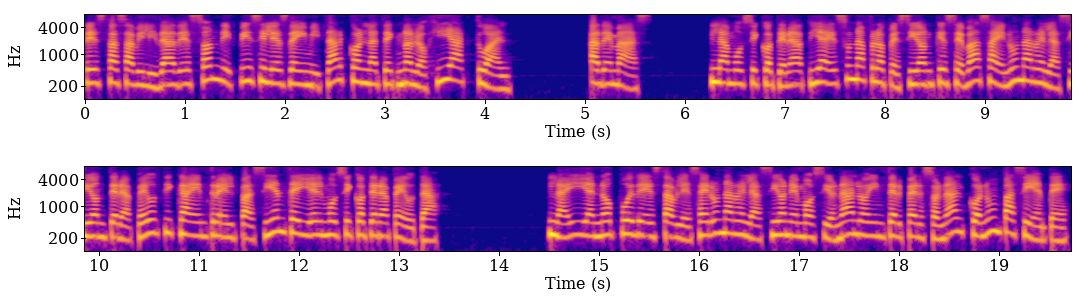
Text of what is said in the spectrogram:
Estas habilidades son difíciles de imitar con la tecnología actual. Además, la musicoterapia es una profesión que se basa en una relación terapéutica entre el paciente y el musicoterapeuta. La IA no puede establecer una relación emocional o interpersonal con un paciente.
